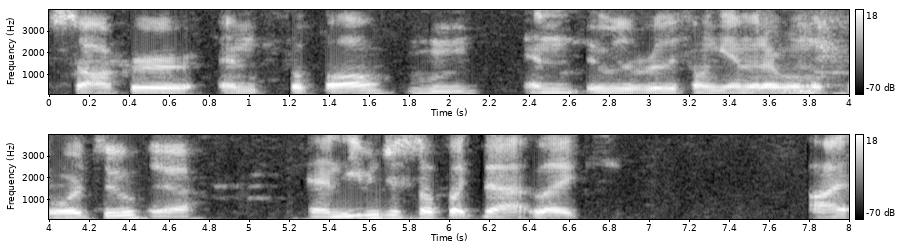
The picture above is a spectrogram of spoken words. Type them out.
soccer and football. Hmm and it was a really fun game that everyone looked forward to. Yeah, and even just stuff like that like i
